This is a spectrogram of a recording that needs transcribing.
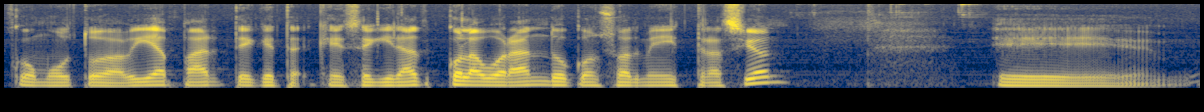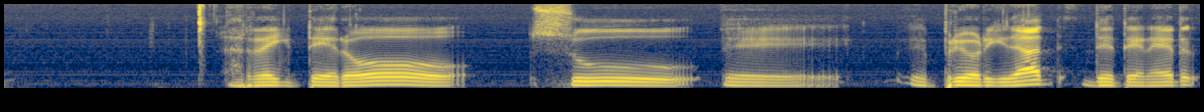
como todavía parte que, que seguirá colaborando con su administración. reiteró su prioridad de tener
